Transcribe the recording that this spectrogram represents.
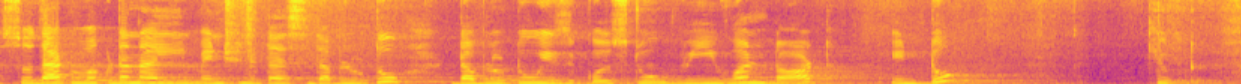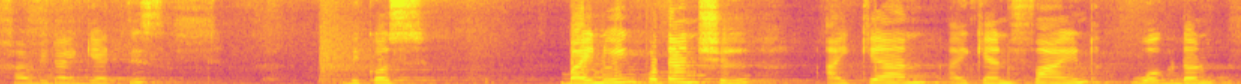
So that work done I'll mention it as W2. W2 is equals to V1 dot into Q2. How did I get this? Because by knowing potential I can I can find work done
